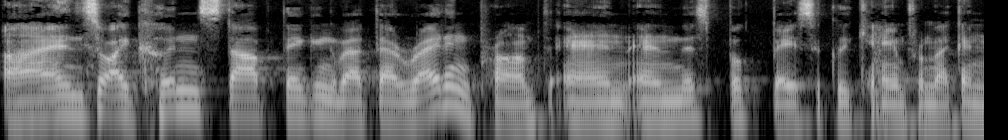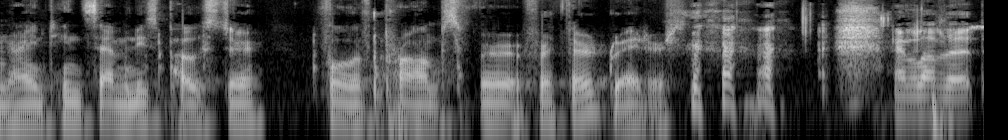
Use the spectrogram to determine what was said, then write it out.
Uh, and so I couldn't stop thinking about that writing prompt. And, and this book basically came from like a 1970s poster full of prompts for, for third graders. I love it.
